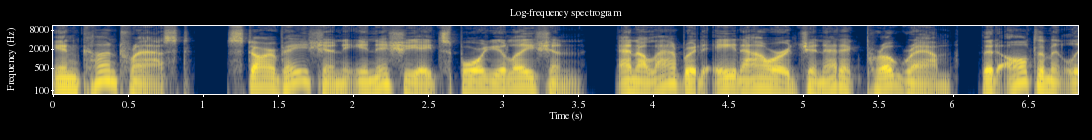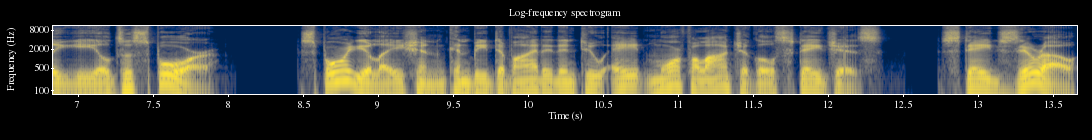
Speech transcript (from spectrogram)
In contrast, starvation initiates sporulation, an elaborate eight-hour genetic program that ultimately yields a spore. Sporulation can be divided into eight morphological stages. Stage 0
